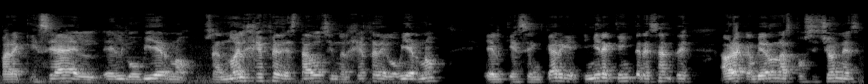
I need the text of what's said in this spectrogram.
para que sea el, el, gobierno, o sea, no el jefe de Estado, sino el jefe de gobierno, el que se encargue. Y mira qué interesante, ahora cambiaron las posiciones.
